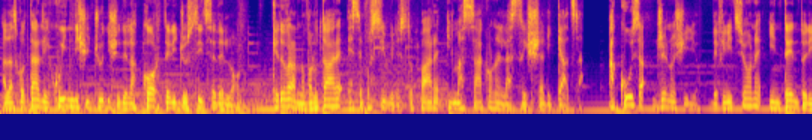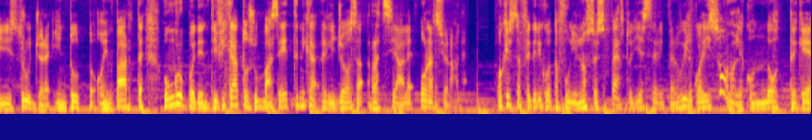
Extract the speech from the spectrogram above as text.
Ad ascoltarli 15 giudici della Corte di Giustizia dell'ONU, che dovranno valutare e se possibile stoppare il massacro nella striscia di Gaza. Accusa genocidio, definizione intento di distruggere in tutto o in parte un gruppo identificato su base etnica, religiosa, razziale o nazionale. Ho chiesto a Federico Tafuni, il nostro esperto di esteri per Will, quali sono le condotte che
